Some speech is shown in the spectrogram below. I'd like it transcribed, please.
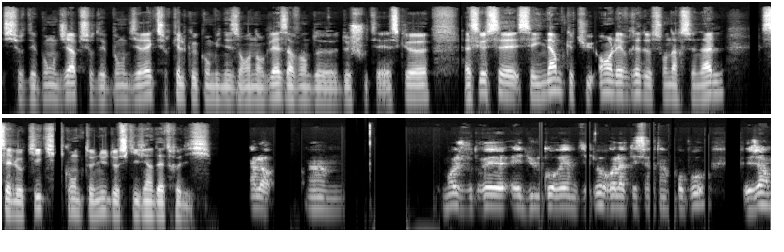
sur des bons jabs, sur des bons directs, sur quelques combinaisons en anglaise avant de, de shooter? Est-ce que c'est c'est une arme que tu enlèverais de son arsenal, ces low kicks, compte tenu de ce qui vient d'être dit? Alors, euh, moi, je voudrais édulcorer un petit peu, relater certains propos. Déjà,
